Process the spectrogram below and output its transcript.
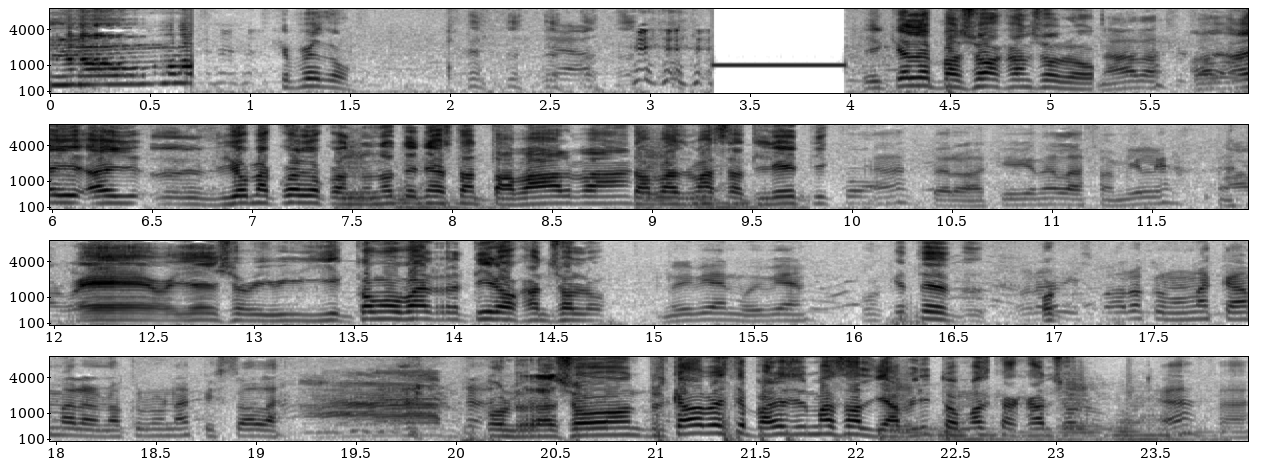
¡No mames! ¿Qué pedo? ¿Y qué le pasó a Han Solo? Nada. Ay, ay, yo me acuerdo cuando no tenías tanta barba, estabas más atlético. Ah, pero aquí viene la familia. Ah, güey, y eso, y- y ¿cómo va el retiro, Han Solo? Muy bien, muy bien. ¿Por qué te...? Ahora por- disparo con una cámara, no con una pistola. Ah, con razón, pues cada vez te pareces más al diablito, más que a Han Solo. Ah, ah,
